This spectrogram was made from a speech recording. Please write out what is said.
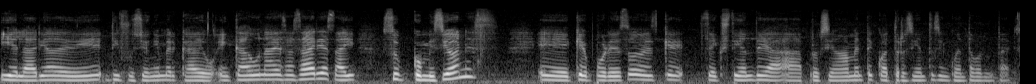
y el área de difusión y mercadeo. En cada una de esas áreas hay subcomisiones, eh, que por eso es que se extiende a aproximadamente 450 voluntarios.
